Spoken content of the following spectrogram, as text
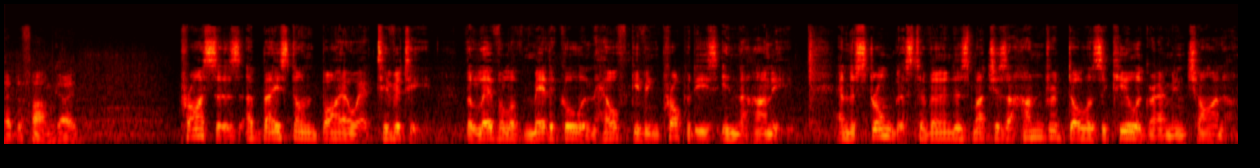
at the farm gate. Prices are based on bioactivity, the level of medical and health giving properties in the honey, and the strongest have earned as much as $100 a kilogram in China.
